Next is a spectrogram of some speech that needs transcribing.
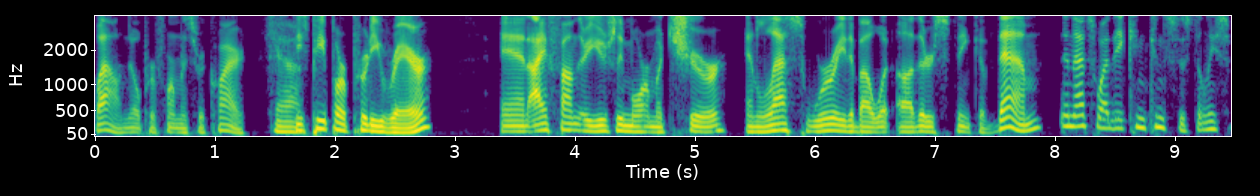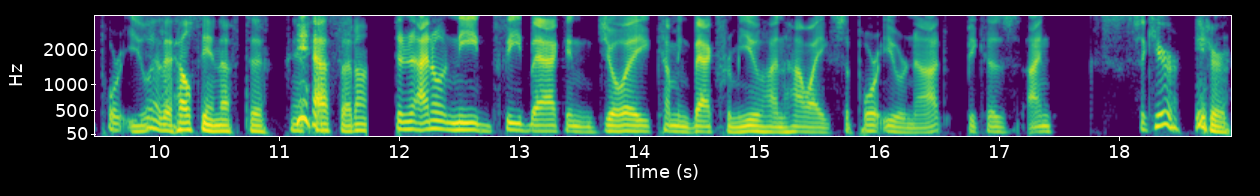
Wow, no performance required. Yeah. These people are pretty rare. And I found they're usually more mature and less worried about what others think of them. And that's why they can consistently support you. yeah, they're others. healthy enough to yeah, Yeah. pass that on. Then I don't need feedback and joy coming back from you on how I support you or not because I'm secure. Sure.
